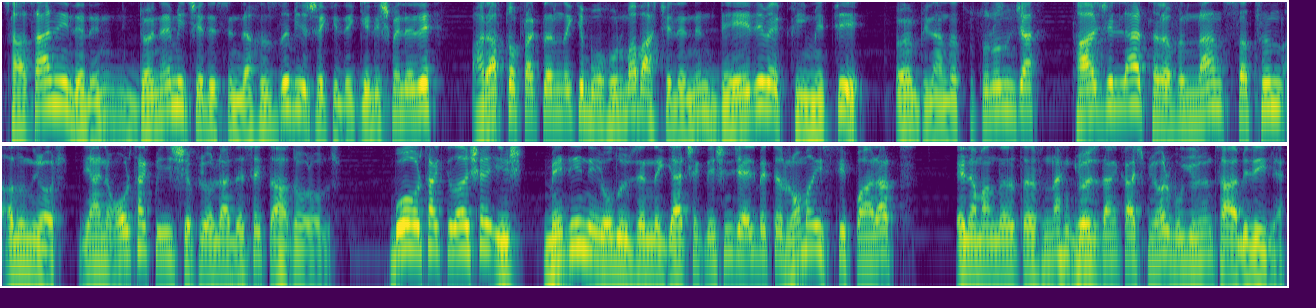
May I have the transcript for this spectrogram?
Sasanilerin dönem içerisinde hızlı bir şekilde gelişmeleri Arap topraklarındaki bu hurma bahçelerinin değeri ve kıymeti ön planda tutulunca tacirler tarafından satın alınıyor. Yani ortak bir iş yapıyorlar desek daha doğru olur. Bu ortaklaşa iş Medine yolu üzerinde gerçekleşince elbette Roma istihbarat elemanları tarafından gözden kaçmıyor bugünün tabiriyle.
